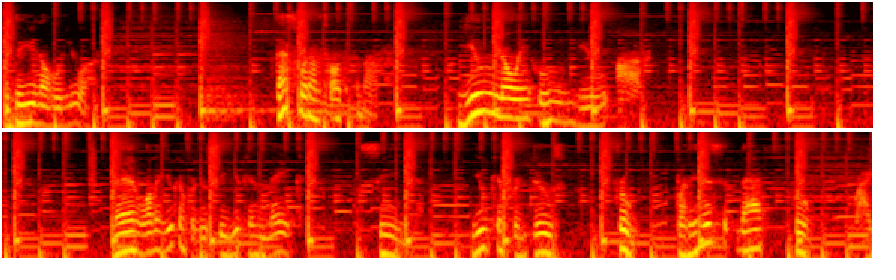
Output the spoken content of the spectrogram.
But do you know who you are? That's what I'm talking about. You knowing who you are. Man, woman, you can produce seed. You can make seed. You can produce fruit. But is that fruit right?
